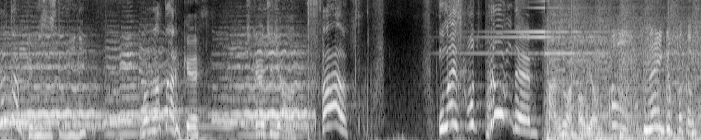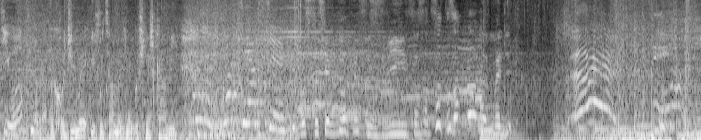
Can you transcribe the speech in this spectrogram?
Latarkę mi zostawili. Mam latarkę. Ciekawe czy działa. A! Ona jest pod prądem! Patrz, złapał ją. O, no i go pokopciło. Dobra, wychodzimy i rzucamy w niego śnieżkami. Ja chcę, ja chcę. Po prostu się w dupy przez drzwi. Co, za, co to za problem będzie? Eee!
